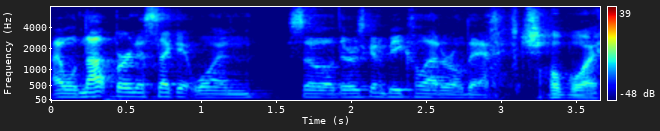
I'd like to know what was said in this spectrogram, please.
I will not burn a second one, so there's gonna be collateral damage Oh boy,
